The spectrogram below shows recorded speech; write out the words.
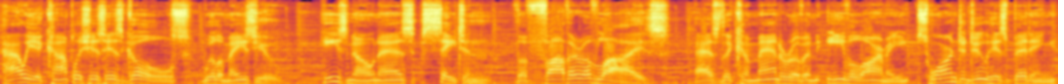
how he accomplishes his goals will amaze you. He's known as Satan, the father of lies. As the commander of an evil army, sworn to do his bidding,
